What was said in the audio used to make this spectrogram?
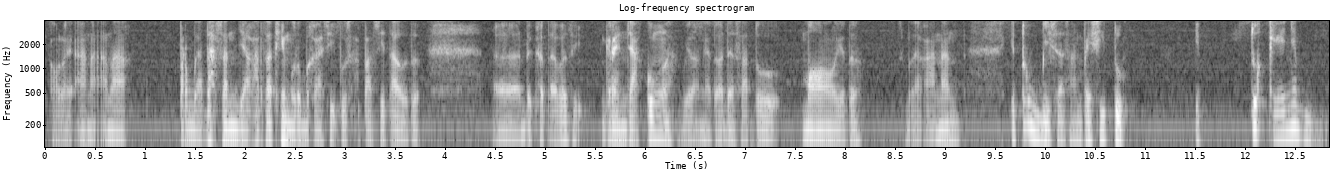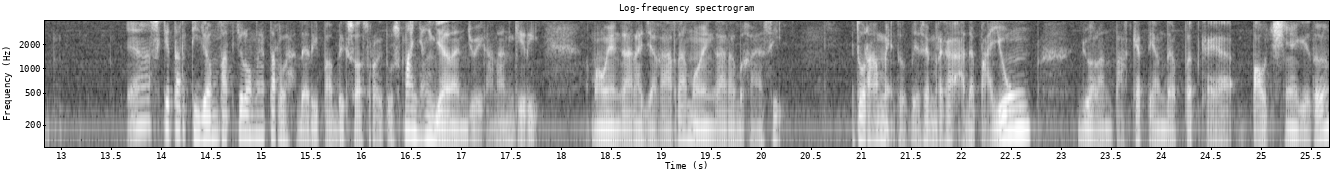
Kalau anak-anak perbatasan Jakarta Timur Bekasi pusat pasti tahu tuh e, deket apa sih? Grand Cakung lah bilangnya tuh. Ada satu mall gitu sebelah kanan. Itu bisa sampai situ. Itu kayaknya ya sekitar 3-4 km lah dari pabrik sosro itu. Sepanjang jalan cuy kanan kiri. Mau yang ke arah Jakarta mau yang ke arah Bekasi. Itu rame tuh. Biasanya mereka ada payung jualan paket yang dapat kayak pouchnya gitu.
